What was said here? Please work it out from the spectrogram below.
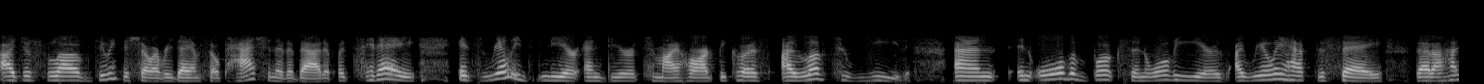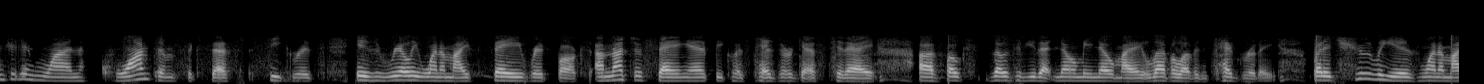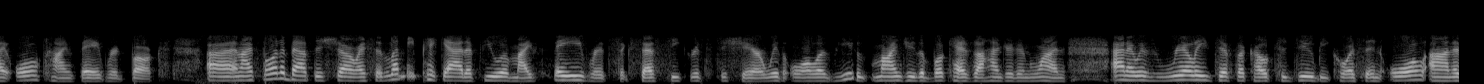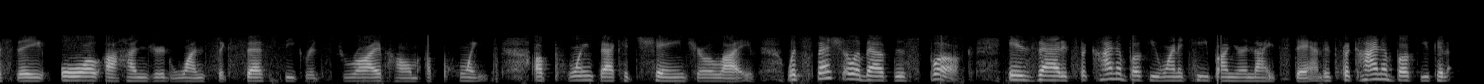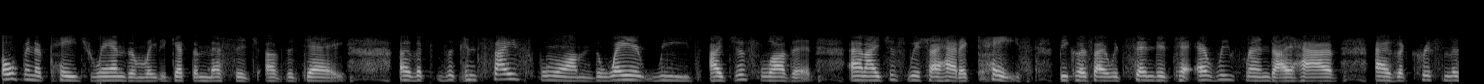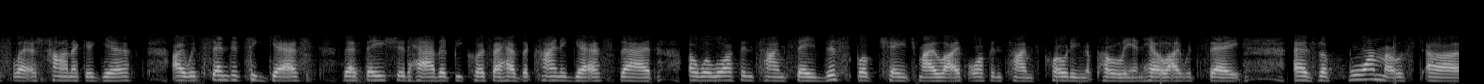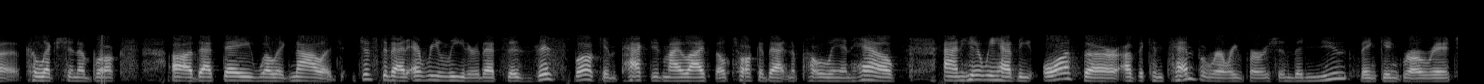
I just love doing the show every day. I'm so passionate about it. But today, it's really near and dear to my heart because I love to read. And in all the books and all the years, I really have to say that 101 Quantum Success Secrets is really one of my favorite books. I'm not just saying it because Ted's our guest today. Uh, folks, those of you that know me know my level of integrity, but it truly is one of my all time favorite books. Uh, and I thought about this show. I said, let me pick out a few of my favorite success secrets to share with all of you. Mind you, the book has 101. And it was really difficult to do because, in all honesty, all 101 success secrets drive home a point, a point that could change your life. What's special about this book is that it's the kind of book you want to keep on your nightstand. It's the kind of book you can open a page randomly to get the message of the day. Uh, the the concise form, the way it reads, I just love it, and I just wish I had a case because I would send it to every friend I have as a Christmas slash Hanukkah gift. I would send it to guests that they should have it because I have the kind of guests that uh, will oftentimes say, This book changed my life, oftentimes quoting Napoleon Hill, I would say, as the foremost uh, collection of books. Uh, that they will acknowledge. Just about every leader that says this book impacted my life, they'll talk about Napoleon Hill. And here we have the author of the contemporary version, the new Think and Grow Rich.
